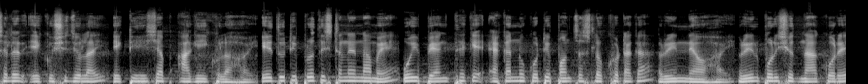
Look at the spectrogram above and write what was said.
সালের একুশে জুলাই একটি হিসাব আগেই খোলা হয়। এই দুটি প্রতিষ্ঠানের নামে ওই ব্যাংক থেকে একান্ন কোটি পঞ্চাশ লক্ষ টাকা ঋণ নেওয়া হয়। ঋণ পরিশোধ না করে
